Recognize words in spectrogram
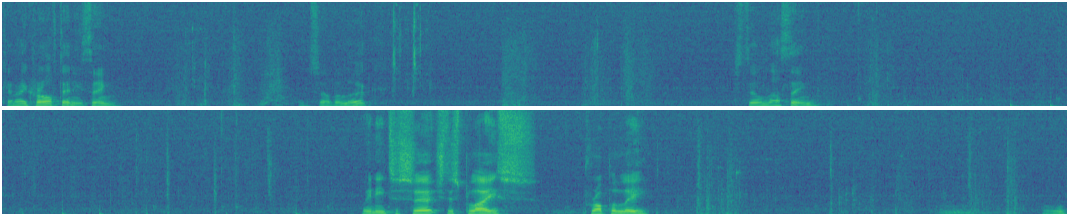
Can I craft anything? Let's have a look. Still nothing. We need to search this place properly. Oh,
